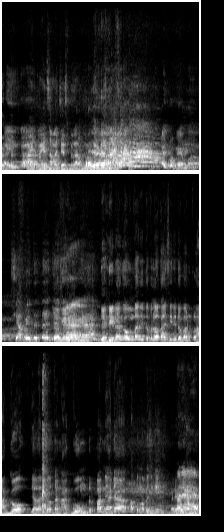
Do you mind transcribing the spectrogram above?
Aing kan Main main sama chess berat. programmer aing programmer Siapa itu teh ceweknya? Jadi Dago 4 itu berlokasi di depan Pelago, Jalan Sultan Agung. Depannya ada patung apa sih, Ki? Pada AM.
